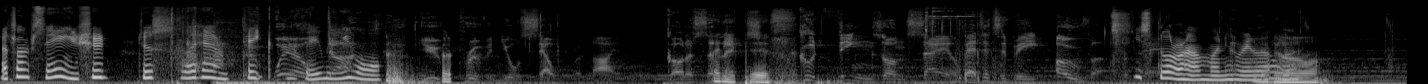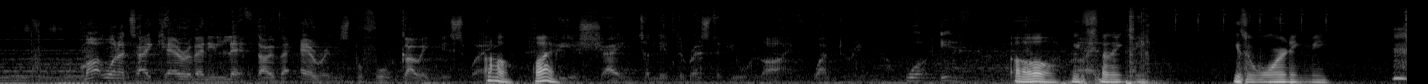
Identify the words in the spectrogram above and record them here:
That's what I'm saying. You should just let him take Well baby done. eagle. You've proven yourself reliable. Got a I need selection. this. Good things on sale. Better to be over. You still don't have money for I that one. Might want to take care of any leftover errands before going this way. Oh, why? Be ashamed to live the rest of your life wondering, what if? Oh, he's telling me. He's warning me. You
